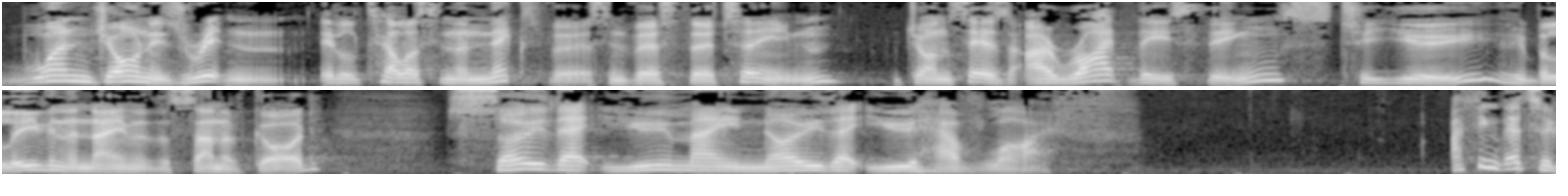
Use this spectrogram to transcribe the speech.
1 John is written, it'll tell us in the next verse, in verse 13, John says, I write these things to you who believe in the name of the Son of God, so that you may know that you have life I think that's a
